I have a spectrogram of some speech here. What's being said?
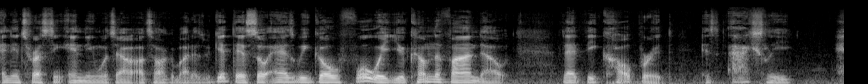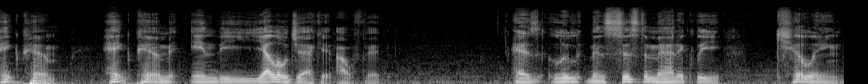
an interesting ending, which I'll, I'll talk about as we get there. So as we go forward, you come to find out that the culprit is actually Hank Pym. Hank Pym in the yellow jacket outfit has been systematically killing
